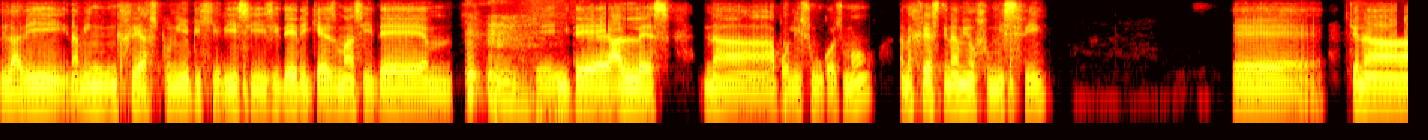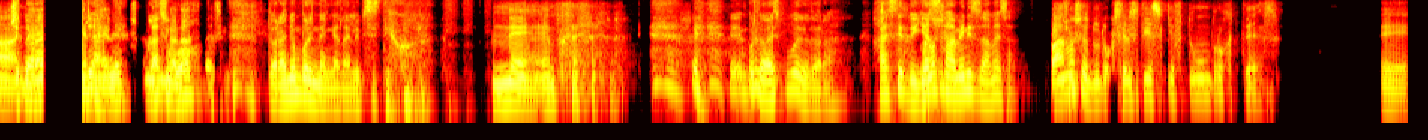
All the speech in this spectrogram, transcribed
Δηλαδή, να μην χρειαστούν οι επιχειρήσεις, είτε οι δικές μας, είτε, ε, είτε άλλες, να απολύσουν κόσμο. Να μην χρειαστεί να μειωθούν μισθοί. Ε, και να, Και τώρα- να, να ελέγξουν να την σου πω. κατάσταση. Τώρα δεν μπορεί να εγκαταλείψεις τη χώρα. Ναι, ε, Ε, μπορείς να πας πού είναι τώρα. Χάσεις τη δουλειά Πάνω σου σε- να μείνεις εδώ μέσα. Πάνω Και- σε τούτο, ξέρεις τι σκεφτούμουν προχτές; Ε,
